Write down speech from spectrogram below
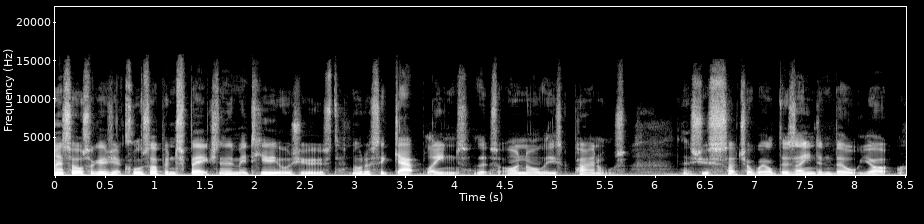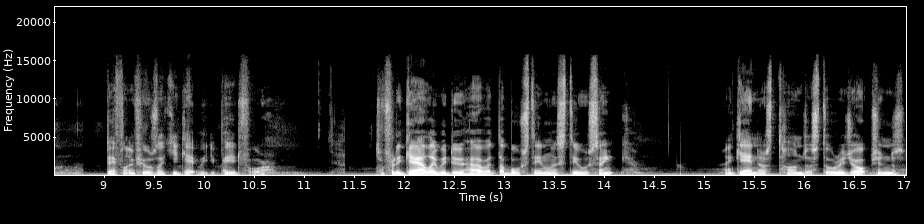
This also gives you a close-up inspection of the materials used. Notice the gap lines that's on all these panels. It's just such a well designed and built yacht. Definitely feels like you get what you paid for. So for the galley we do have a double stainless steel sink. Again there's tons of storage options.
